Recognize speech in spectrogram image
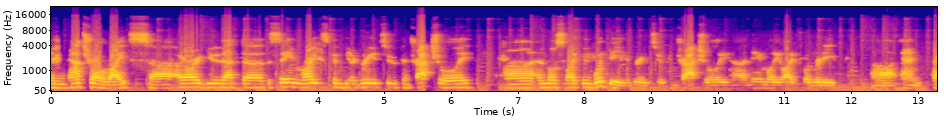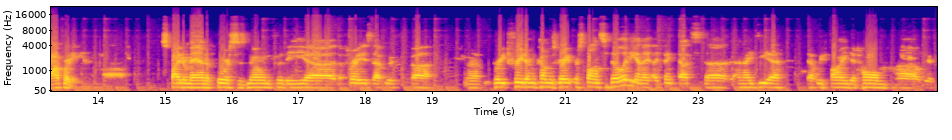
in natural rights, uh, I argue that uh, the same rights can be agreed to contractually uh, and most likely would be agreed to contractually, namely life, liberty, and property. Spider-Man, of course, is known for the the phrase that with uh, great freedom comes great responsibility, and I, I think that's uh, an idea that we find at home uh, with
